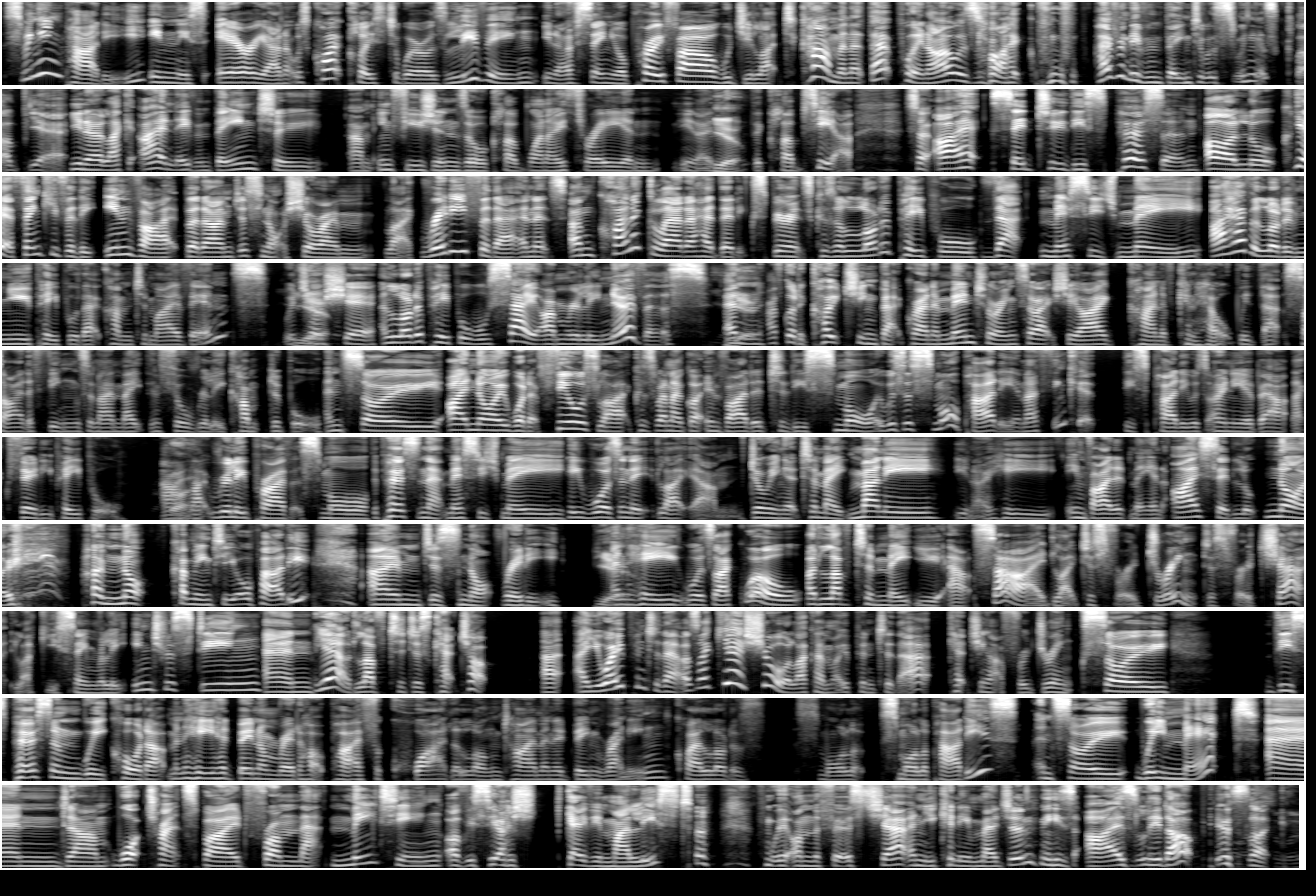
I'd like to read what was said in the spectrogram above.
swinging party in this area and it was quite close to where I was living. You know, I've seen your profile. Would you like to come? And at that point, I was like, I haven't even been to a swingers club yet. You know, like I hadn't even been to um, infusions or Club 103 and, you know, Yeah. the, the clubs here. So I said to this person, Oh, look, yeah, thank you for the invite, but I'm just not sure I'm like ready for that. And it's, I'm kind of glad I had that experience because a lot of people that message me, I have a lot of new people that come to my events, which Yeah. I'll share. And a lot of people will say, I'm really nervous. And Yeah. I've got a coaching background and mentoring. So actually, I kind of can help with that side of things and I make them feel really comfortable. And so I know what it feels like because when I got invited to this small, it was a small party. And I think it, this party was only about like 30 people. Um, Right. Like really private, small. The person that messaged me, he wasn't like um, doing it to make money. You know, he invited me, and I said, "Look, no, I'm not coming to your party. I'm just not ready." Yeah. And he was like, Well, I'd love to meet you outside, like just for a drink, just for a chat. Like, you seem really interesting. And yeah, I'd love to just catch up. Uh, are you open to that? I was like, Yeah, sure. Like, I'm open to that, catching up for a drink. So, this person we caught up, and he had been on Red Hot Pie for quite a long time and had been running quite a lot of smaller smaller parties and so we met and um, what transpired from that meeting obviously i sh- gave him my list we're on the first chat and you can imagine his eyes lit up he was like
